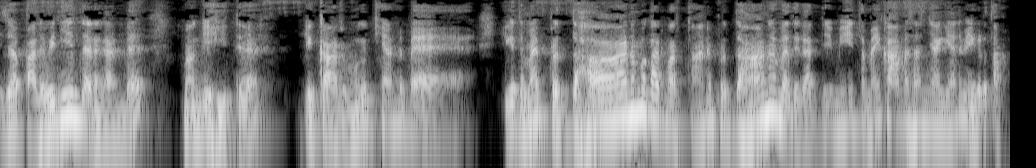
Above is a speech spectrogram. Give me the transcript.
එසා පළවෙනියෙන් දැනගන්න මගේ හිත ඒ කර්මක තියන්න බෑ. ඒක තමයි ප්‍රධානම කර්මස්ථානේ ප්‍රධාන වැදගත්. මේ තමයි කාම සංඥා කියන්නේ මේකට තමයි.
